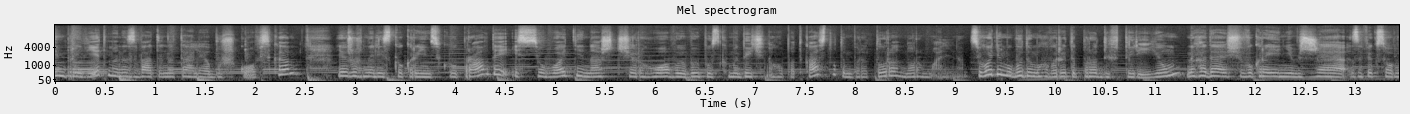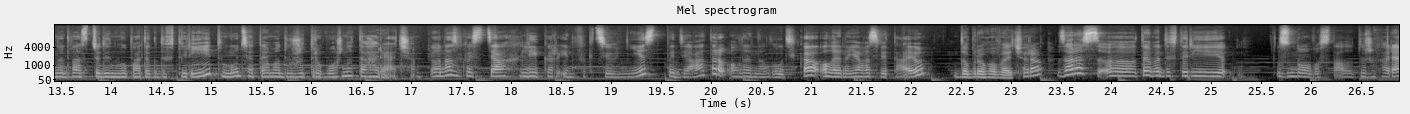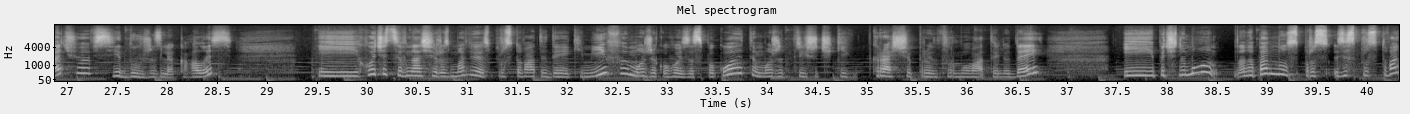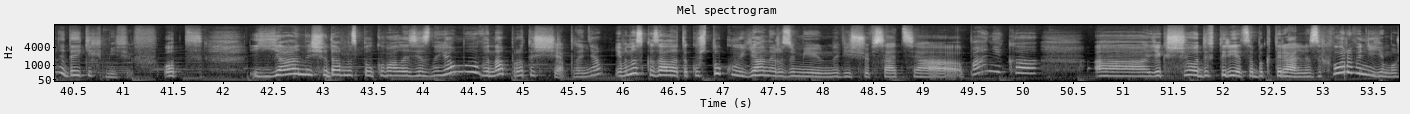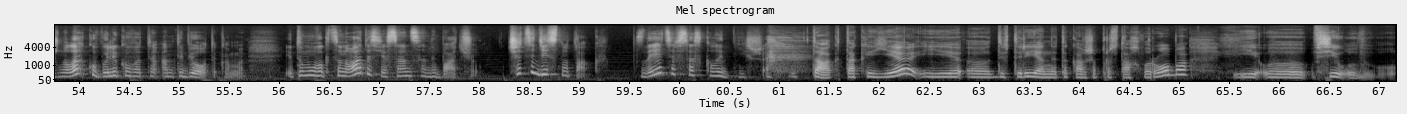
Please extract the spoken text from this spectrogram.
Всім привіт! Мене звати Наталія Бушковська. Я журналістка Української правди, і сьогодні наш черговий випуск медичного подкасту Температура нормальна. Сьогодні ми будемо говорити про дифтерію. Нагадаю, що в Україні вже зафіксовано 21 випадок дифтерії, тому ця тема дуже тривожна та гаряча. І у нас в гостях лікар-інфекціоніст, педіатр Олена Луцька. Олена, я вас вітаю. Доброго вечора. Зараз е, тема дифтерії знову стала дуже гарячою, всі дуже злякались. І хочеться в нашій розмові спростувати деякі міфи, може когось заспокоїти, може трішечки краще проінформувати людей. І почнемо, напевно, зі спростування деяких міфів. От я нещодавно спілкувалася зі знайомою, вона проти щеплення. І вона сказала таку штуку: я не розумію, навіщо вся ця паніка. А, Якщо дифтерія це бактеріальне захворювання, її можна легко вилікувати антибіотиками. І тому вакцинуватись я сенсу не бачу. Чи це дійсно так? Здається, все складніше. Так, так і є. І е, дифтерія не така вже проста хвороба, і е, всі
